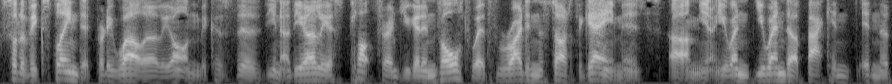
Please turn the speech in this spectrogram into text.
sort of explained it pretty well early on because the you know the earliest plot thread you get involved with right in the start of the game is um, you know you end you end up back in in the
